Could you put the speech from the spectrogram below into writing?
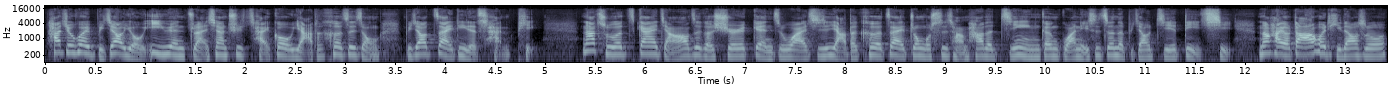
他就会比较有意愿转向去采购雅德克这种比较在地的产品。那除了刚才讲到这个 share gain 之外，其实雅德克在中国市场它的经营跟管理是真的比较接地气。那还有大家会提到说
